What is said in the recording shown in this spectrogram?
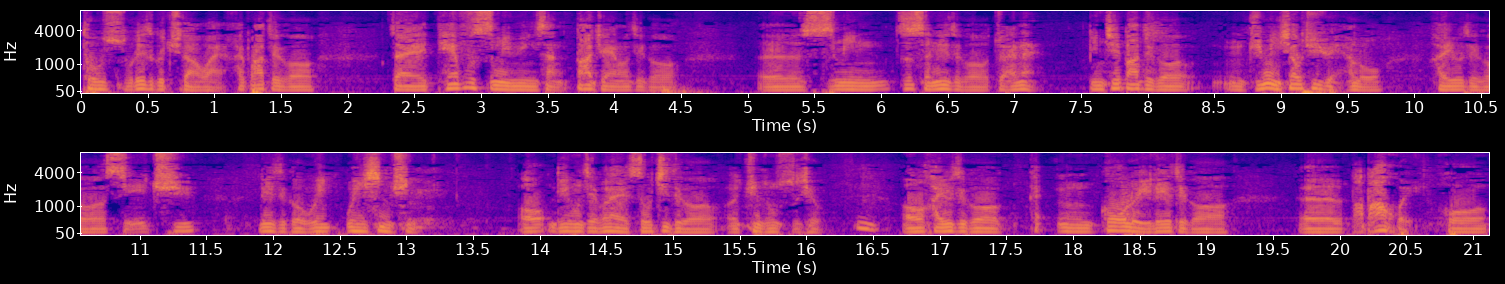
投诉的这个渠道外，还把这个在天府市民云上搭建了这个呃市民之声的这个专栏，并且把这个嗯居民小区院落还有这个社区的这个微微信群。哦，利用这个来收集这个呃群众诉求。嗯。哦，还有这个开嗯国内的这个呃坝坝会和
